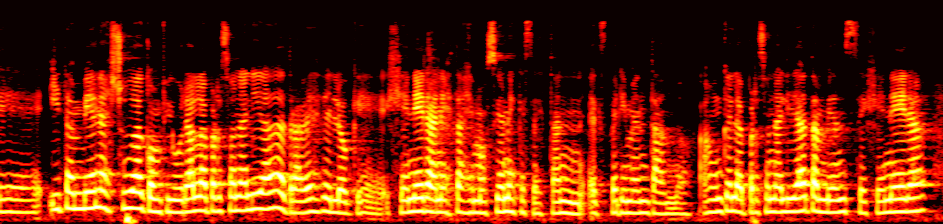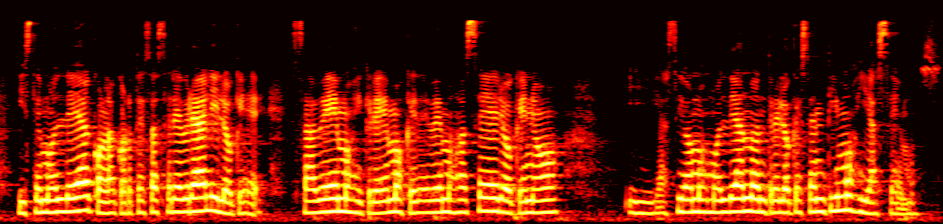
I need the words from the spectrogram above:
Eh, y también ayuda a configurar la personalidad a través de lo que generan estas emociones que se están experimentando, aunque la personalidad también se genera y se moldea con la corteza cerebral y lo que sabemos y creemos que debemos hacer o que no, y así vamos moldeando entre lo que sentimos y hacemos.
